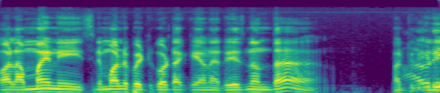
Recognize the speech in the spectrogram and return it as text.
వాళ్ళ అమ్మాయిని సినిమాలో పెట్టుకోవడానికి ఏమైనా రీజన్ ఉందా? ఆవిడ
